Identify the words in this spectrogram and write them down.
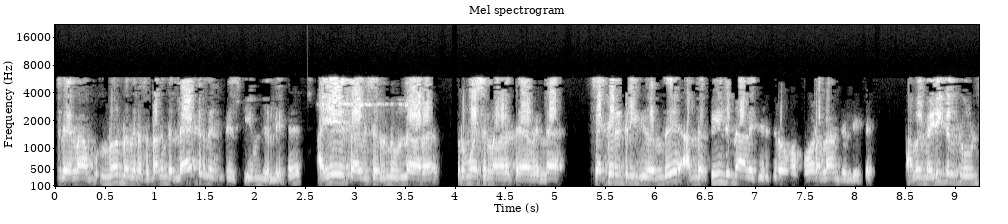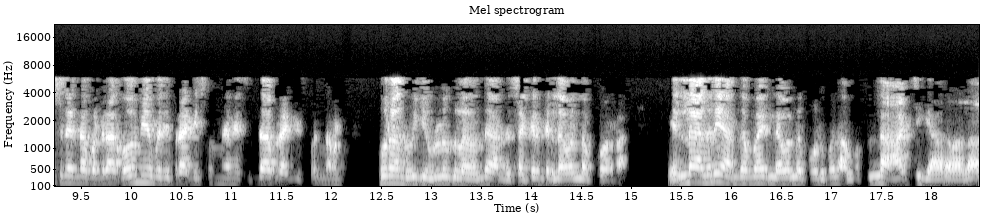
இதெல்லாம் எல்லாம் என்ன சொன்னாங்க இந்த லேட்டர் என்ட்ரி ஸ்கீம் சொல்லிட்டு ஐஏஎஸ் ஆஃபீஸர் வந்து உள்ள வர ப்ரொமோஷன்ல வர தேவையில்லை. செக்ரட்டரிக்கு வந்து அந்த ஃபீல்டு நாலேஜ் இருக்கிறவங்க போடலாம்னு சொல்லிட்டு. அப்ப மெடிக்கல் கவுன்சில் என்ன பண்றா? ஹோமியோபதி பிராக்டிஸ் பண்ணவன் சித்தா பிராக்டிஸ் பண்ணவன் பூரா தூக்கி உள்ளுக்குள்ள வந்து அந்த செக்ரட்டரி லெவல்ல போடுறான். எல்லா இதுலயும் அந்த மாதிரி லெவல்ல போடும்போது அவங்க ஃபுல்லா ஆட்சிக்கு ஆதரவாதான்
